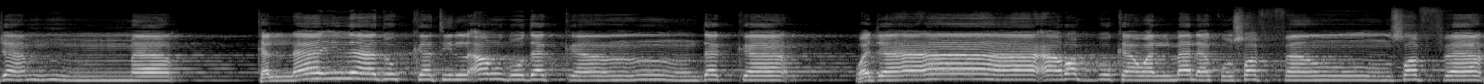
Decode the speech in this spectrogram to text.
جما كلا إذا دكت الأرض دكا دكا وجاء ربك والملك صفا صفا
